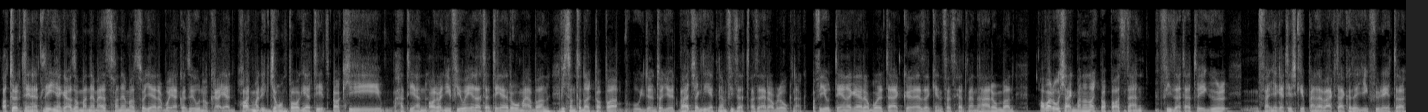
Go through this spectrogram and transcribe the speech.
A történet lényege azonban nem ez, hanem az, hogy elrabolják az ő unokáját. Harmadik John Paul Getty, aki hát ilyen aranyifjú életet él Rómában, viszont a nagypapa úgy dönt, hogy ő váltságdíjat nem fizet az elrablóknak. A fiút tényleg elrabolták 1973-ban, a valóságban a nagypapa aztán fizetett végül, fenyegetésképpen levágták az egyik fülét a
